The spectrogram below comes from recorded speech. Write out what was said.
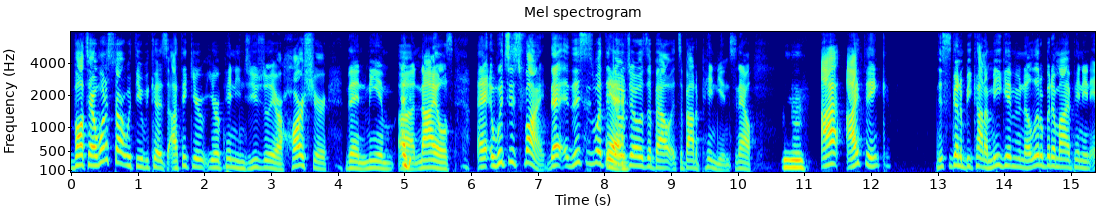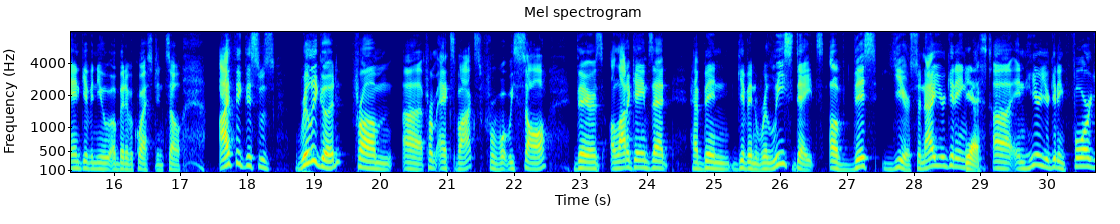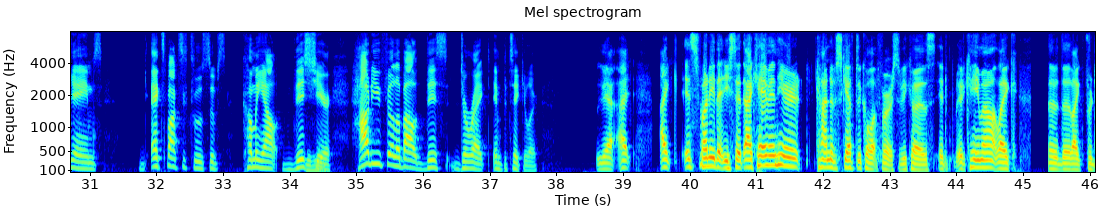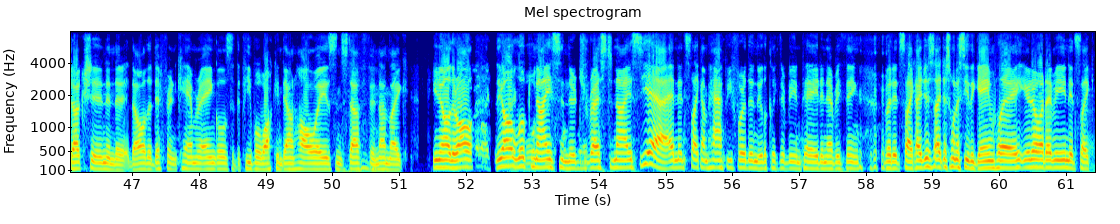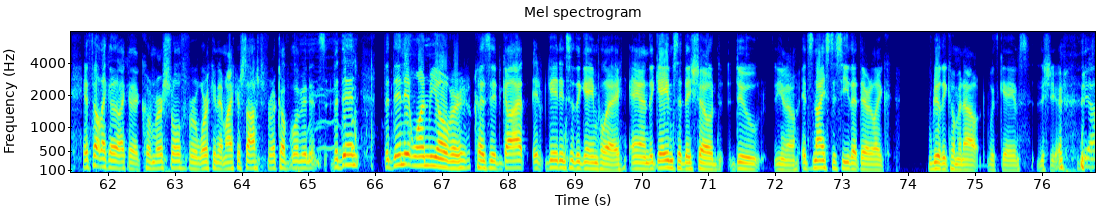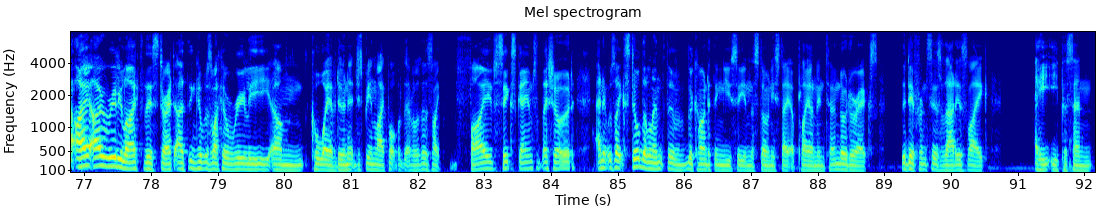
Voltaire, I want to start with you because I think your your opinions usually are harsher than me and uh, Niles, which is fine. That this is what the Yeah. dojo is about. It's about opinions. Now, Mhm. I I think this is going to be kind of me giving a little bit of my opinion and giving you a bit of a question. So, I think this was really good from uh from Xbox for what we saw. There's a lot of games that have been given release dates of this year. So now you're getting Yes. uh in here you're getting four games Xbox exclusives coming out this Mhm. year. How do you feel about this direct in particular? Yeah, I, I. It's funny that you said. I came in here kind of skeptical at first because it it came out like the the like production and the, the all the different camera angles of the people walking down hallways and stuff, and I'm like, you know, they're all they all look nice and they're dressed nice. Yeah, and it's like I'm happy for them. They look like they're being paid and everything. but it's like I just I just want to see the gameplay. You know what I mean? It's like it felt like a like a commercial for working at Microsoft for a couple of minutes. But then but then it won me over because it got it get into the gameplay and the games that they showed do you know it's nice to see that they're like really coming out with games this year. yeah, I, I really liked this direct. I think it was like a really um cool way of doing it. Just being like, what there was like five, six games that they showed, and it was like still the length of the kind of thing you see in the Stony State of Play on Nintendo Directs. The difference is that is like eighty percent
